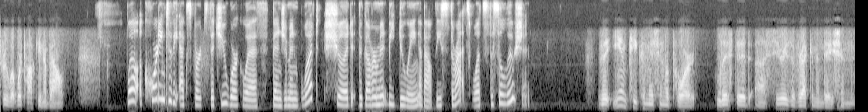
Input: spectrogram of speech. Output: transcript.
through what we're talking about. Well, according to the experts that you work with, Benjamin, what should the government be doing about these threats? What's the solution? The EMP Commission report listed a series of recommendations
